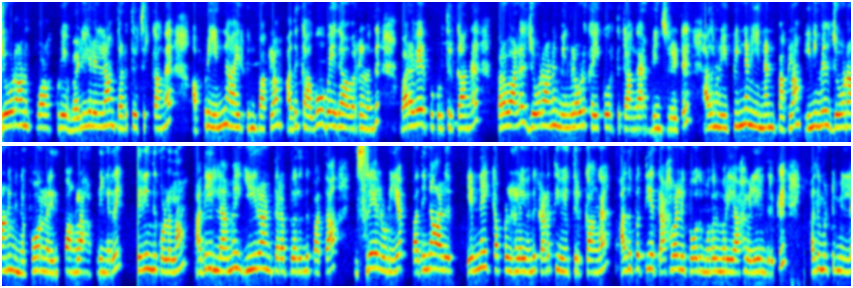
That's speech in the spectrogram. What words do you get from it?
ஜோர்டானுக்கு போகக்கூடிய வழிகள் எல்லாம் தடுத்து வச்சிருக்காங்க. அப்படி என்ன ஆயிருக்குன்னு பார்க்கலாம். அதுக்கு அபூபைதா அவர்கள் வந்து வரவேற்பு கொடுத்திருக்காங்க. பரவாயில்ல ஜோர்டானும் எங்களோடு கை கோர்த்துட்டாங்க அப்படின்னு சொல்லிட்டு அதனுடைய பின்னணி என்னன்னு பார்க்கலாம். இனிமேல் ஜோர்டானும் இந்த போர்ல இருப்பாங்களா அப்படிங்கிறதை தெரிந்து கொள்ளலாம். அது இல்லாம ஈரான் தரப்புல இருந்து பார்த்தா இஸ்ரேலுடைய பதினாலு எண்ணெய் கப்பல்களை வந்து கடத்தி வைத்திருக்காங்க. அது பத்திய தகவல் இப்போது முதல் முறையாக வெளியே வந்திருக்கு அது மட்டும் இல்ல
